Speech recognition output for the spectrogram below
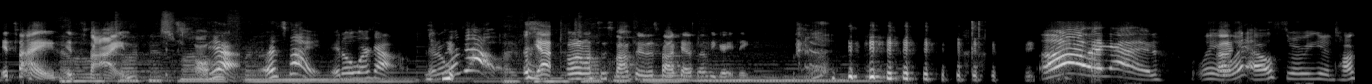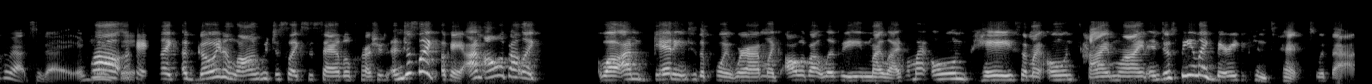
it's fine. It's fine. It's all Yeah, that's fine. It'll work out. It'll work out. Yeah, if someone wants to sponsor this podcast, that'd be great. Thanks. Oh my god. Wait, Uh, what else were we gonna talk about today? To well, think. okay, like uh, going along with just like societal pressures and just like okay, I'm all about like well, I'm getting to the point where I'm like all about living my life on my own pace, on my own timeline, and just being like very content with that.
